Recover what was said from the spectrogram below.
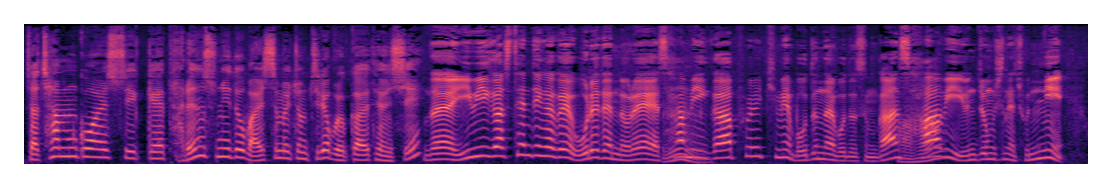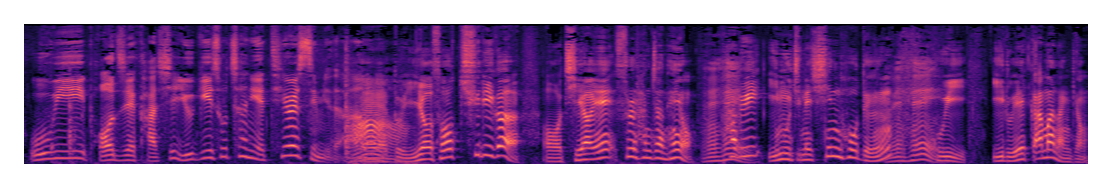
자, 참고할 수 있게 다른 순위도 말씀을 좀 드려볼까요, 태현 씨? 네, 2위가 스탠딩에그의 오래된 노래, 3위가 폴킴의 모든 날 모든 순간, 음. 아하. 4위 윤종신의 좋니, 5위 버즈의 가시, 6위 소찬휘의 Tears입니다. 아. 네, 또 이어서 7위가 어, 지아의 술 한잔 해요. 에헤이. 8위 이무진의 신호등 에헤이. 9위 이루의 까만 안경,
